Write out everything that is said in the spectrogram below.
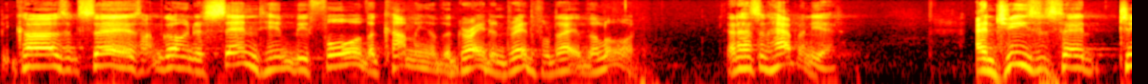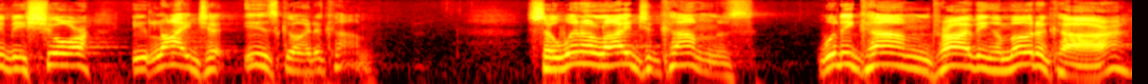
Because it says, I'm going to send him before the coming of the great and dreadful day of the Lord. That hasn't happened yet. And Jesus said, To be sure, Elijah is going to come. So when Elijah comes, will he come driving a motor car?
